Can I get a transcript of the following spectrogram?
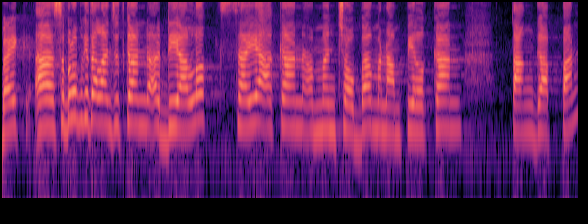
baik. Eh, sebelum kita lanjutkan eh, dialog, saya akan mencoba menampilkan tanggapan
